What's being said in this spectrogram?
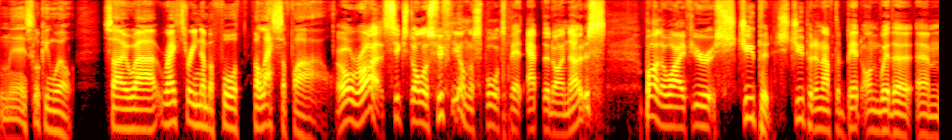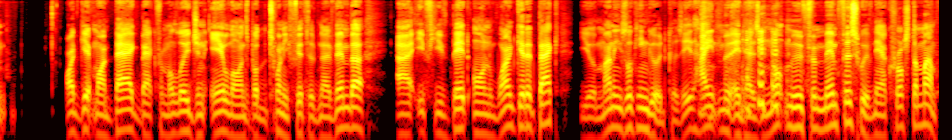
"Mm, it's looking well. So, uh, race three, number four, Thalassophile. All right, six dollars fifty on the sports bet app that I notice. By the way, if you're stupid, stupid enough to bet on whether um, I'd get my bag back from Allegiant Airlines by the 25th of November, uh, if you've bet on won't get it back, your money's looking good because it ain't mo- it has not moved from Memphis. We've now crossed a month.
